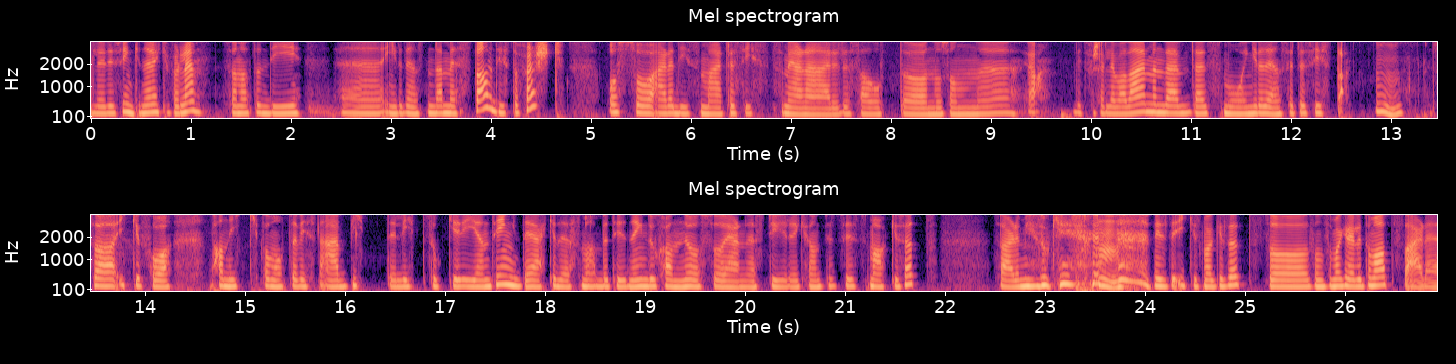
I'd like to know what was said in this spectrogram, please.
i synkende rekkefølge. Sånn at de eh, ingrediensene det er mest av, de står først. Og så er det de som er til sist, som gjerne er salt og noe sånn eh, Ja, litt forskjellig hva det er, men det er, det er små ingredienser til sist, da. Mm. Så ikke få panikk på en måte hvis det er bitte litt sukker i en ting. Det er ikke det som har betydning. Du kan jo også gjerne styre, ikke sant. Hvis det smaker søtt, så er det mye sukker. Mm. hvis det ikke smaker søtt, så, sånn som makrell i tomat, så er det,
